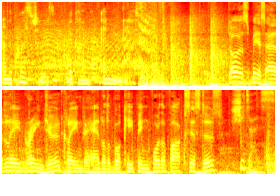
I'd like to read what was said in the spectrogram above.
and the questions become endless. Does Miss Adelaide Granger claim to handle the bookkeeping for the Fox sisters? She does.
